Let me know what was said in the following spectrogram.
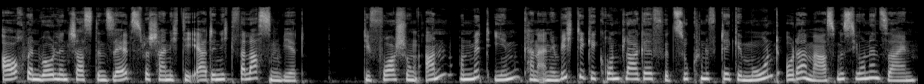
Auch wenn Roland Justin selbst wahrscheinlich die Erde nicht verlassen wird, die Forschung an und mit ihm kann eine wichtige Grundlage für zukünftige Mond- oder Mars-Missionen sein.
